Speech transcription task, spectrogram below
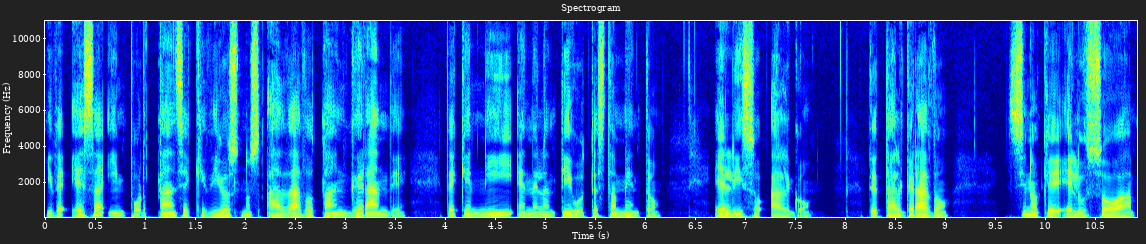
y de esa importancia que Dios nos ha dado tan grande de que ni en el Antiguo Testamento Él hizo algo de tal grado, sino que Él usó a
